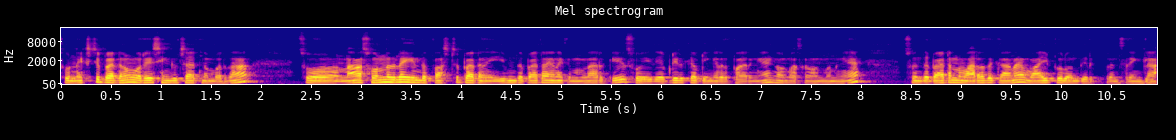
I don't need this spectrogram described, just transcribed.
ஸோ நெக்ஸ்ட் பேட்டர்னும் ஒரே சிங்கிள் சார்ட் நம்பர் தான். ஸோ நான் சொன்னதில் இந்த ஃபஸ்ட்டு பேட்டர்ன் இந்த பேட்டர்ன் எனக்கு நல்லாயிருக்கு ஸோ இது எப்படி இருக்குது அப்படிங்கிறத பாருங்கள் கவனம் கவனம் பண்ணுங்கள் ஸோ இந்த பேட்டர்ன் வரதுக்கான வாய்ப்புகள் வந்து இருக்குது ஃப்ரெண்ட்ஸ் சரிங்களா?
